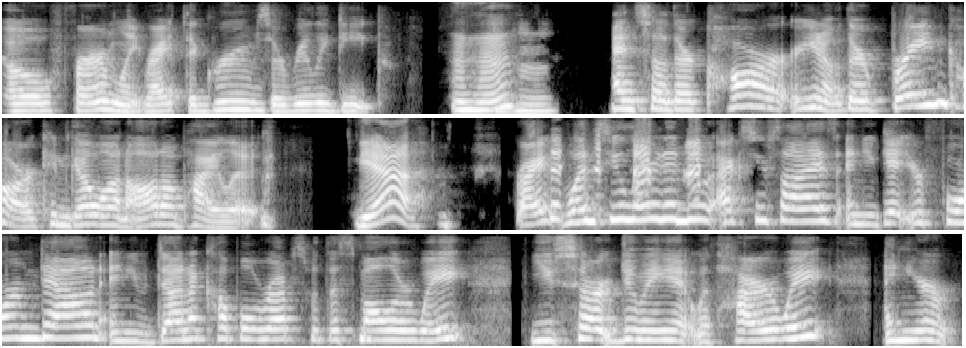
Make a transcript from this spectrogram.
so firmly, right? The grooves are really deep. Mhm. Mhm. And so their car, you know, their brain car can go on autopilot, Yeah. right? Once you learn a new exercise and you get your form down and you've done a couple reps with a smaller weight, you start doing it with higher weight and you're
